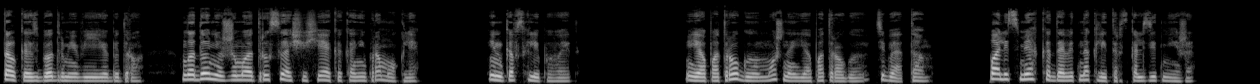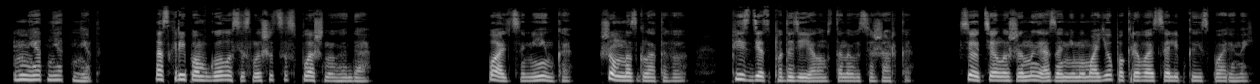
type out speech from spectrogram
толкаясь бедрами в ее бедро. Ладонью сжимаю трусы, ощущая, как они промокли. Инка всхлипывает. Я потрогаю, можно я потрогаю? Тебя там. Палец мягко давит на клитор, скользит ниже. Нет, нет, нет. А с хрипом в голосе слышится сплошное «да». Пальцами, Инка. Шумно сглатываю. Пиздец, под одеялом становится жарко. Всё тело жены, а за ним и моё покрывается липкой испариной.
